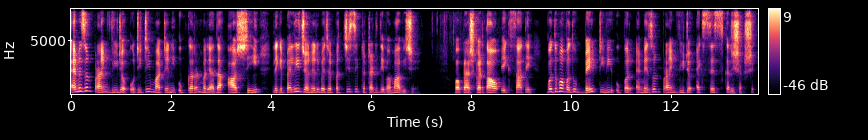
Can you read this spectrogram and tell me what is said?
એમેઝોન પ્રાઇમ વીડિયો ઓટીટી માટેની ઉપકરણ મર્યાદા આજથી એટલે કે પહેલી જાન્યુઆરી બે હજાર પચીસથી ઘટાડી દેવામાં આવી છે. વપરાશકર્તાઓ એક સાથે વધુમાં વધુ બે ટીવી ઉપર એમેઝોન પ્રાઇમ વીડિયો એક્સેસ કરી શકશે.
